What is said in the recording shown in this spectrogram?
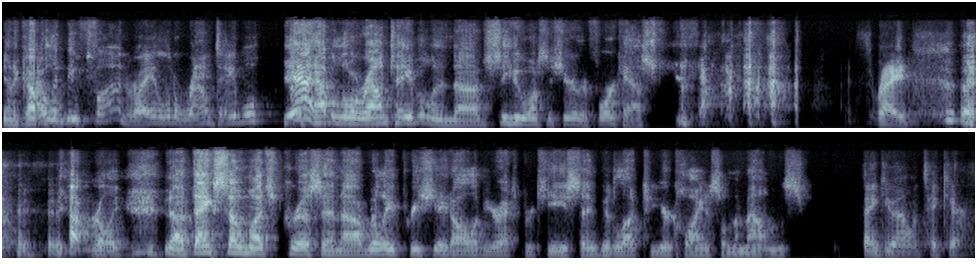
in a couple that would be fun, right? A little round table. Yeah. Have a little round table and uh, see who wants to share their forecast. right. yeah, really. No, thanks so much, Chris, and uh, really appreciate all of your expertise and good luck to your clients on the mountains. Thank you, Alan. Take care.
